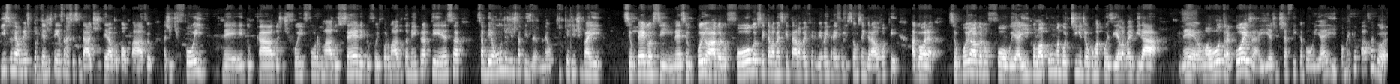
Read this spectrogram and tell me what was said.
Isso realmente porque a gente tem essa necessidade de ter algo palpável, a gente foi né, educado, a gente foi formado, o cérebro foi formado também para ter essa saber onde a gente está pisando, né? O que, que a gente vai. Se eu pego assim, né? Se eu ponho água no fogo, eu sei que ela vai esquentar, ela vai ferver, vai entrar em ebulição 100 graus, ok. Agora, se eu ponho água no fogo e aí coloco uma gotinha de alguma coisa e ela vai virar, né, uma outra coisa, aí a gente já fica bom. E aí, como é que eu faço agora?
